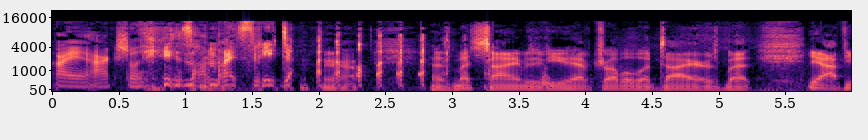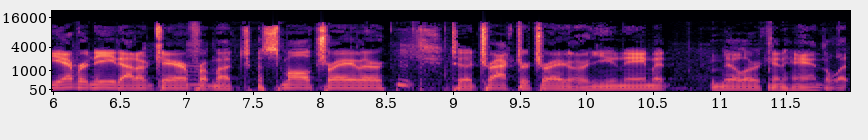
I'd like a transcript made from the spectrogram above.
I actually is on my speed dial. yeah. As much time as you have trouble with tires. But yeah, if you ever need, I don't care, from a, a small trailer to a tractor trailer, you name it, Miller can handle it.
